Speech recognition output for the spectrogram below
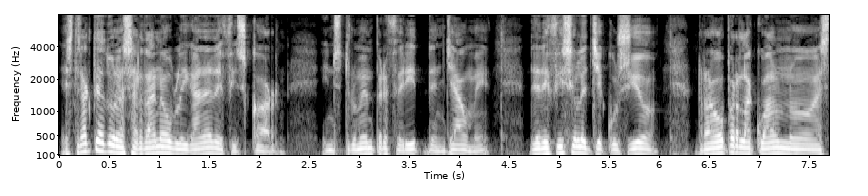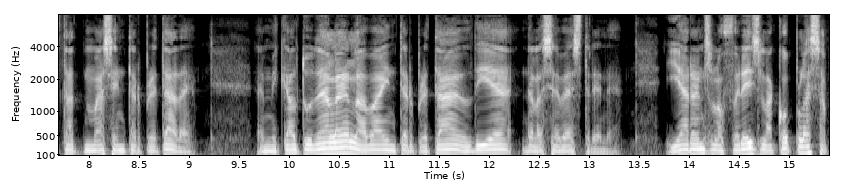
Es tracta d'una sardana obligada de fiscorn, instrument preferit d'en Jaume, de difícil execució, raó per la qual no ha estat massa interpretada. En Miquel Tudela la va interpretar el dia de la seva estrena i ara ens l'ofereix la Copla Sa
